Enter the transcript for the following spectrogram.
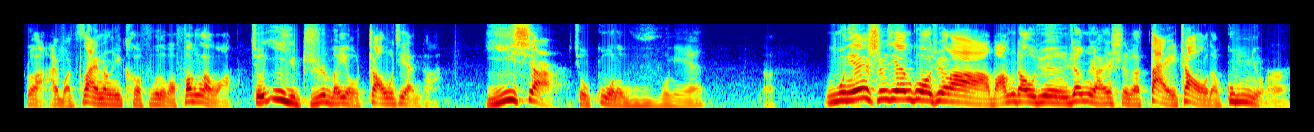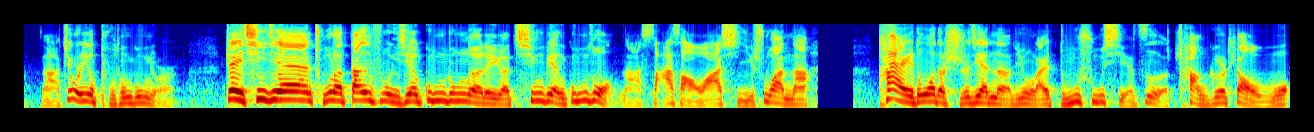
是吧？哎，我再弄一克夫的，我疯了，我就一直没有召见他。一下就过了五年，五年时间过去了，王昭君仍然是个带诏的宫女儿啊，就是一个普通宫女儿。这期间，除了担负一些宫中的这个轻便工作，那洒扫啊、洗涮呐，太多的时间呢，就用来读书写字、唱歌跳舞、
